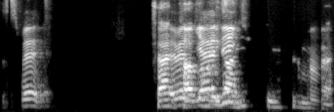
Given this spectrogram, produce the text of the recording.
Kısmet. Sen Evet, geldik. değiştirme.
